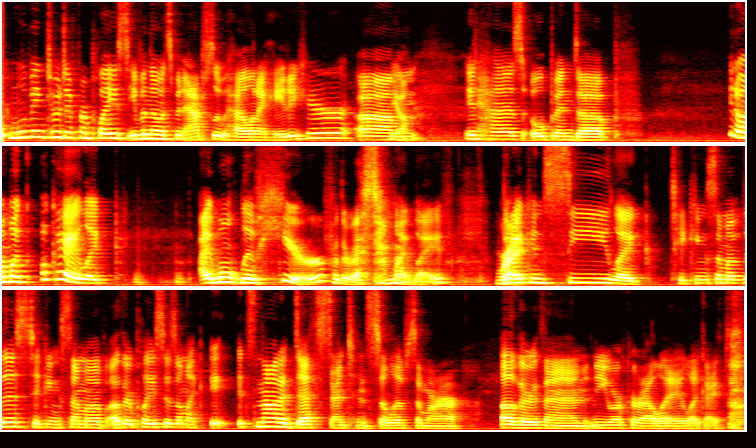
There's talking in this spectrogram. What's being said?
like moving to a different place, even though it's been absolute hell and I hate it here. Um, Yeah. it has opened up. you know, I'm like, okay, like I won't live here for the rest of my life, but I can see like taking some of this, taking some of other places. I'm like, it, it's not a death sentence to live somewhere other than New York or LA, like I thought.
